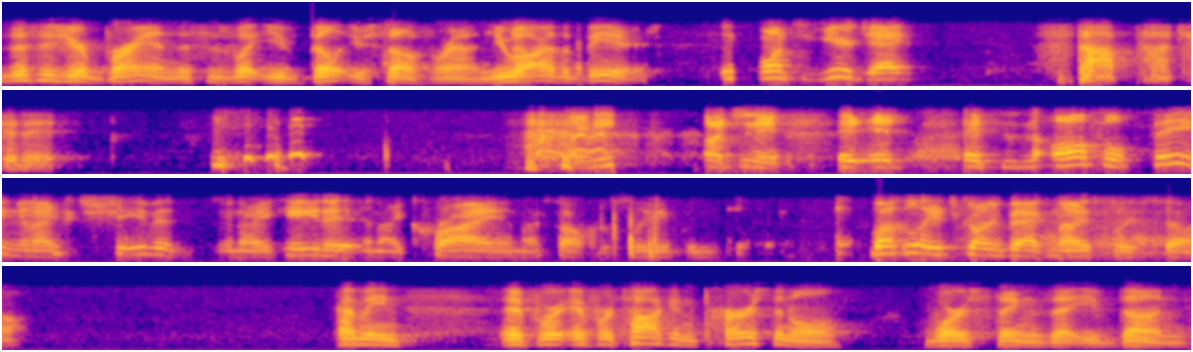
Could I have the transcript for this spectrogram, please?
this is your brand. This is what you've built yourself around. You No. are the beard. At least once a year, Jay. Stop touching it. I need touching it. It it it's an awful thing, and I shave it, and I hate it, and I cry and myself to sleep. And luckily, it's growing back nicely. So I mean, if we're if we're talking personal worst things that you've done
